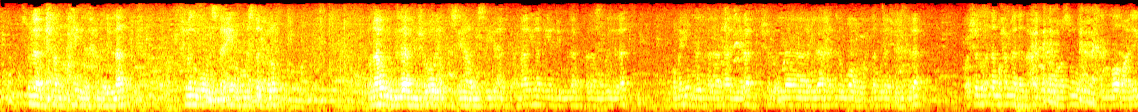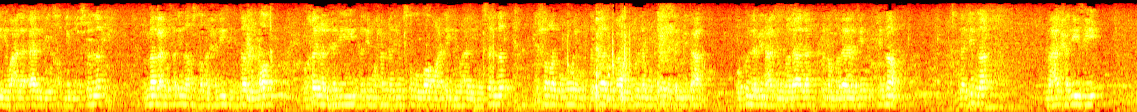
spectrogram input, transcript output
بسم الله الرحمن الرحيم الحمد لله نحمده ونستعينه ونستغفره ونعوذ بالله من شرور أنفسنا ومن سيئات أعمالنا من يهده الله فلا مضل له ومن يضلل فلا هادي له أشهد أن لا إله إلا الله وحده لا شريك له وأشهد أن محمدا عبده ورسوله صلى الله عليه وعلى آله وصحبه وسلم. أما بعد فإن أصدق الحديث كتاب الله وخير الهدي هدي محمد صلى الله عليه وآله وسلم وشر الأمور محدثاتها وكل محدثة بدعة وكل بدعة ضلالة وكل ضلالة في النار. لازلنا مع الحديث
